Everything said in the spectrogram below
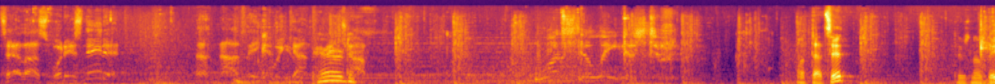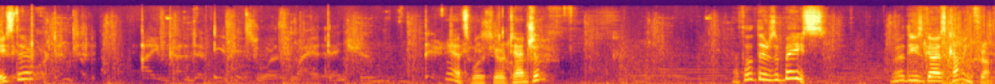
Tell us what is needed. Nothing we can repaired. What's the latest? What, that's it? There's no base there? I've got the. If it's worth my attention. Yeah, it's worth your attention. I thought there's a base. Where are these guys coming from?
